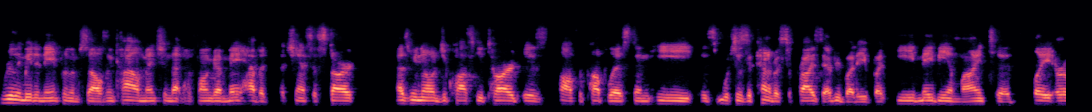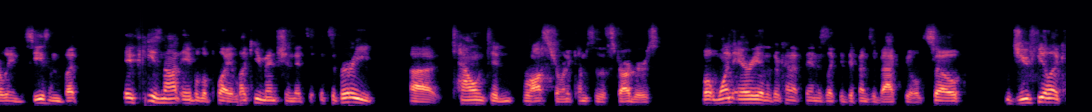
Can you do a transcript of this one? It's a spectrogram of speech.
really made a name for themselves. And Kyle mentioned that Hufanga may have a, a chance to start. As we know, Jaquiski Tartt is off the pup list, and he is, which is a kind of a surprise to everybody. But he may be in line to play early in the season. But if he's not able to play, like you mentioned, it's it's a very uh, talented roster when it comes to the starters. But one area that they're kind of thin is like the defensive backfield. So do you feel like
